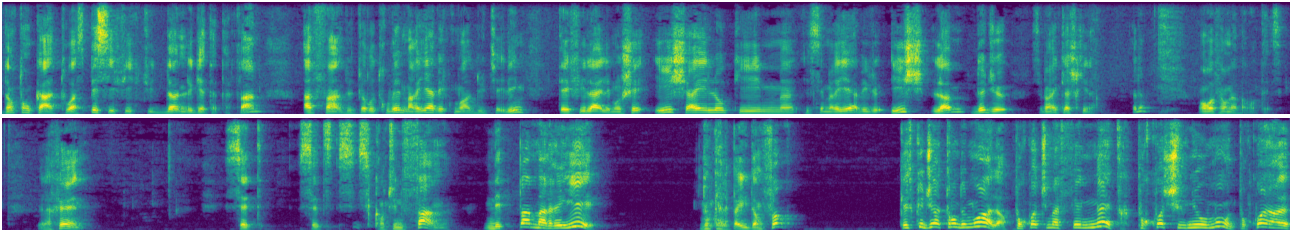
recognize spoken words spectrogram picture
dans ton cas, toi, spécifique, tu donnes le guet à ta femme, afin de te retrouver marié avec moi, du Teilim, Tefila et les Moshe, Ish Elohim. Il s'est marié avec Dieu. Ish, l'homme de Dieu. C'est marié avec la Shrina. On referme la parenthèse. la reine, quand une femme n'est pas mariée, donc elle n'a pas eu d'enfant, qu'est-ce que Dieu attend de moi alors? Pourquoi tu m'as fait naître? Pourquoi je suis venu au monde? Pourquoi euh,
